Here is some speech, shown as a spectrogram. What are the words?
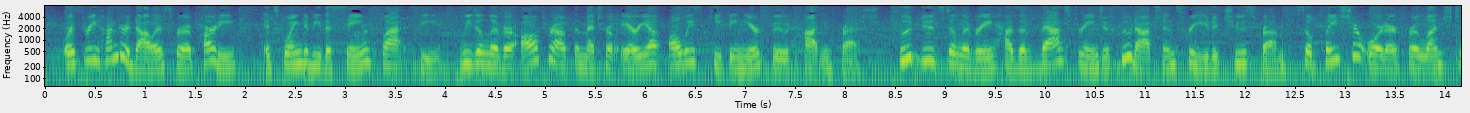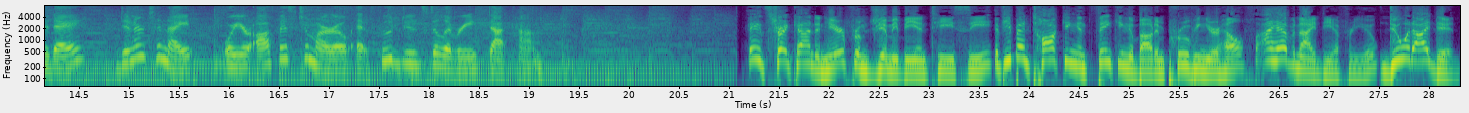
or $300 for a party, it's going to be the same flat fee. We deliver all throughout the metro area, always keeping your food hot and fresh. Food Dudes Delivery has a vast range of food options for you to choose from. So place your order for lunch today, dinner tonight, or your office tomorrow at fooddudesdelivery.com. Hey, it's Trent Condon here from Jimmy B and TC. If you've been talking and thinking about improving your health, I have an idea for you. Do what I did.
